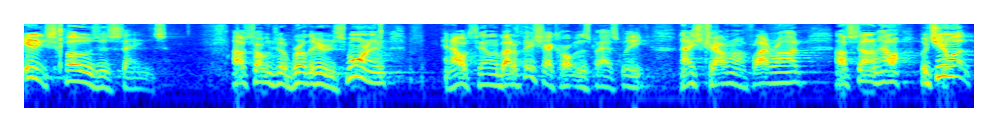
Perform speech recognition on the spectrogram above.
It exposes things. I was talking to a brother here this morning, and I was telling him about a fish I caught this past week. Nice trout on a fly rod. I was telling him how, but you know what?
